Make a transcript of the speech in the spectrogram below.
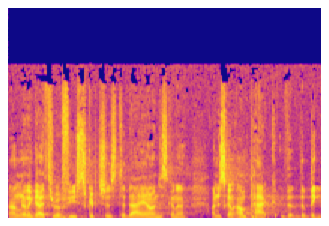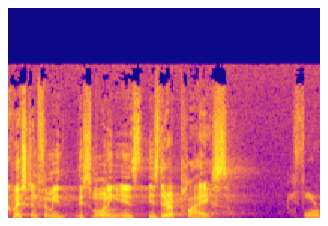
I'm going to go through a few scriptures today, and I'm just going to, I'm just going to unpack. The, the big question for me this morning is Is there a place for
